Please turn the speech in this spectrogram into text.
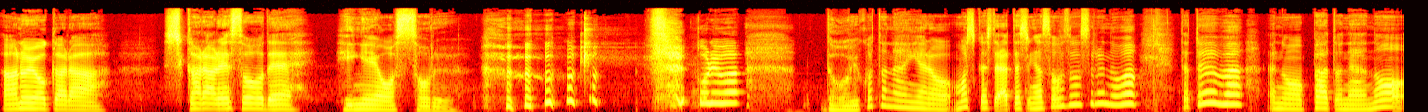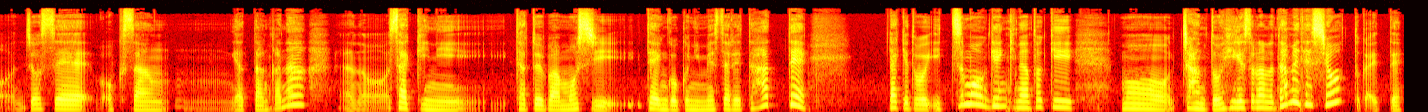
あの世から叱られそうで髭を剃る。これはどういうことなんやろう。もしかしたら私が想像するのは例えばあのパートナーの女性奥さんやったんかな。あの先に例えばもし天国に召されてはってだけどいつも元気な時もうちゃんとひげ剃らなダメでしょとか言って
